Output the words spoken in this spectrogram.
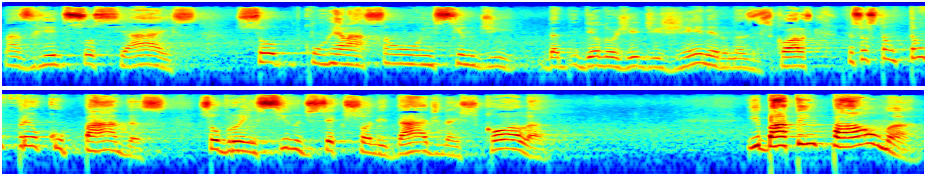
nas redes sociais sobre, com relação ao ensino de, da ideologia de gênero nas escolas. As pessoas estão tão preocupadas sobre o ensino de sexualidade na escola e batem palma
